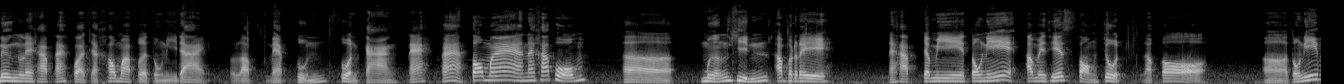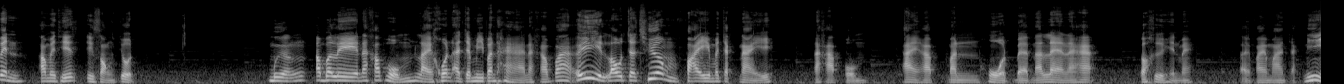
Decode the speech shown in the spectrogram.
หนึ่งเลยครับนะกว่าจะเข้ามาเปิดตรงนี้ได้สำหรับแมปศูนย์ส่วนกลางนะอะต่อมานะครับผมเอ่อเหมืองหินอับเรนะครับจะมีตรงนี้อเมทิส2จุด แล้วก็เอ่อตรงนี้เป็นอเมทิสอีก 2 จุดเหมืองอับเบเลนะครับผมหลายคนอาจจะมีปัญหานะครับว่าเอ้ยเราจะเชื่อมไฟมาจากไหนนะครับผมใช่ครับมันโหดแบบนั้นแหละนะฮะก็คือเห็นไหมสายไฟมาจากนี่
